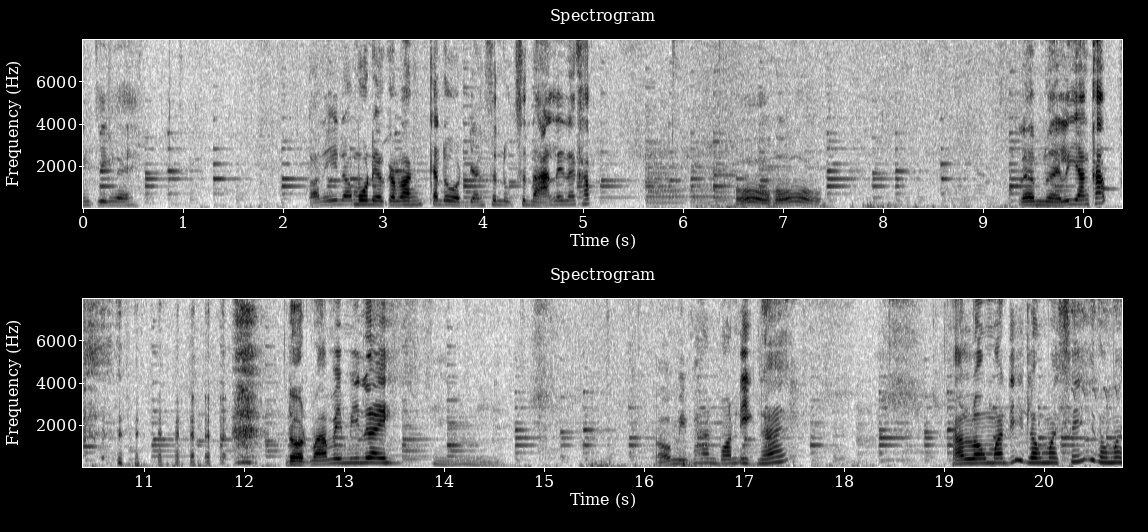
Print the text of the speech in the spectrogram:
จริงๆเลย ตอนนี้น้องโมเดลกำลังกระโดดอย่างสนุกสนานเลยนะครับ โอ้โห เริ่มเหนื่อยหรือยังครับ โดดมาไม่มีเหนื่อยโอ้มีบ้านบอลอีกนะเอาลงมาดิ ลงมาสิ ลงมา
